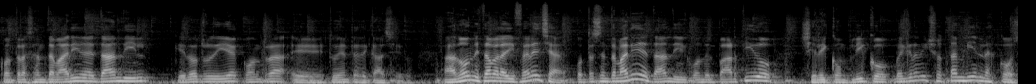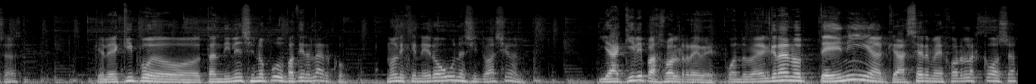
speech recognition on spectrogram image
contra Santa Marina de Tandil que el otro día contra eh, Estudiantes de Cáceres. ¿A dónde estaba la diferencia? Contra Santa Marina de Tandil, cuando el partido se le complicó, Belgrano hizo tan bien las cosas que el equipo tandilense no pudo patear el arco. No le generó una situación. Y aquí le pasó al revés. Cuando Belgrano tenía que hacer mejor las cosas,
